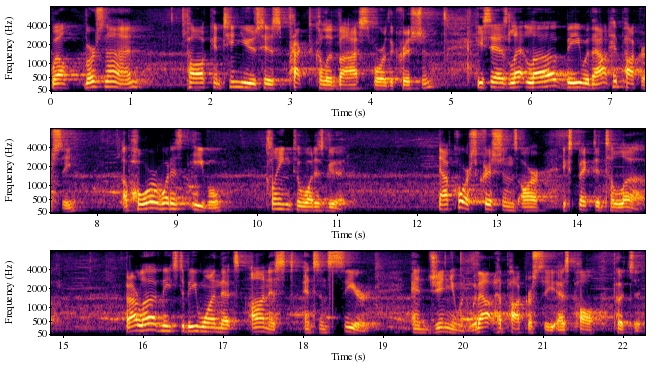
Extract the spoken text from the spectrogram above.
Well, verse 9, Paul continues his practical advice for the Christian. He says, Let love be without hypocrisy, abhor what is evil, cling to what is good. Now, of course, Christians are expected to love, but our love needs to be one that's honest and sincere and genuine, without hypocrisy, as Paul puts it.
